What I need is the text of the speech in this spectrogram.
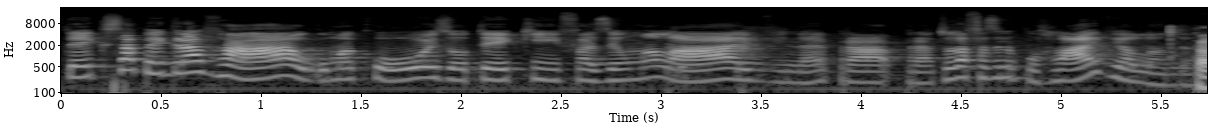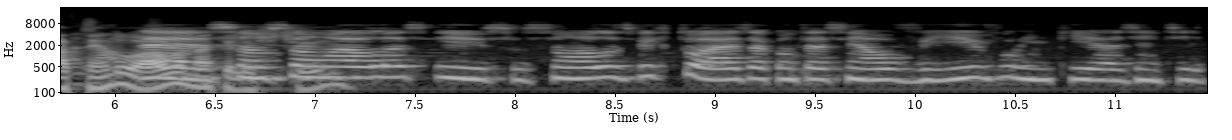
ter que saber gravar alguma coisa, ou ter que fazer uma live, né? Pra, pra... Tu tá fazendo por live, Yolanda? Tá tendo aula é, naquele são, estilo? São aulas, isso, são aulas virtuais, acontecem ao vivo, em que a gente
